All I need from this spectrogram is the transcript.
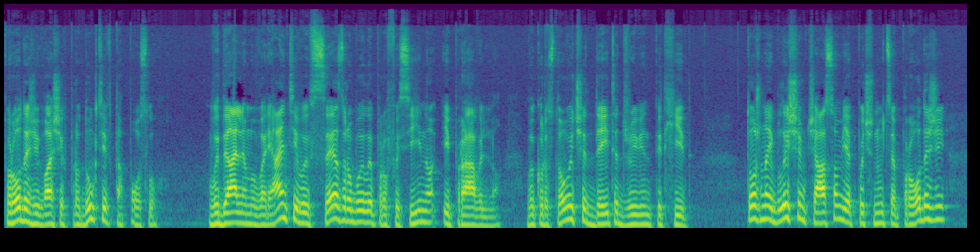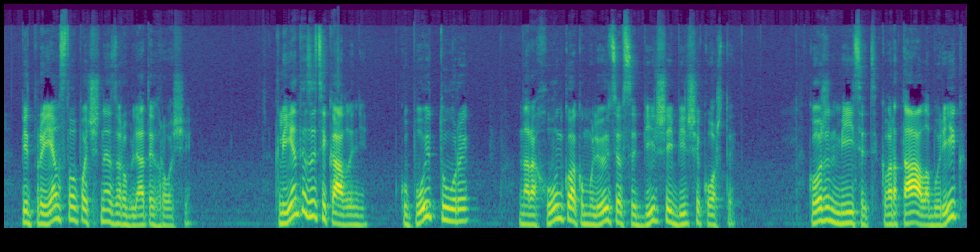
продажі ваших продуктів та послуг. В ідеальному варіанті ви все зробили професійно і правильно, використовуючи data-driven підхід. Тож найближчим часом, як почнуться продажі, підприємство почне заробляти гроші. Клієнти зацікавлені, купують тури, на рахунку акумулюються все більше і більше кошти. Кожен місяць, квартал або рік,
